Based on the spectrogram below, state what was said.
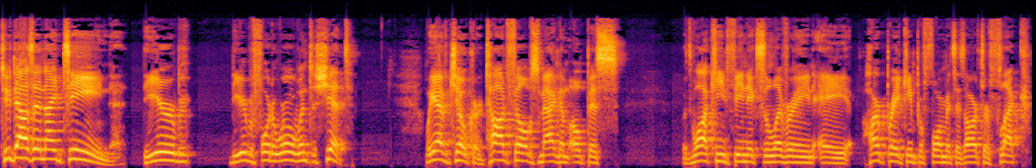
2019, the year the year before the world went to shit. We have Joker, Todd Phillips' magnum opus, with Joaquin Phoenix delivering a heartbreaking performance as Arthur Fleck,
